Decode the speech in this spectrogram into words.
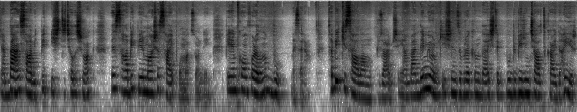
Yani ben sabit bir işte çalışmak ve sabit bir maaşa sahip olmak zorundayım. Benim konfor alanım bu mesela. Tabii ki sağlamlık güzel bir şey. Yani ben demiyorum ki işinizi bırakın da işte bu bir bilinçaltı kaydı. Hayır.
